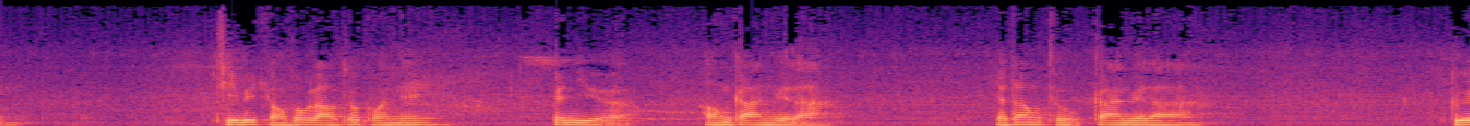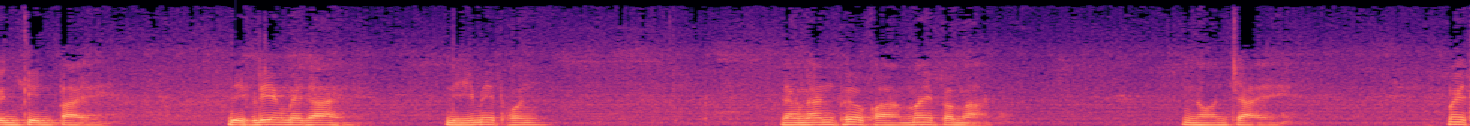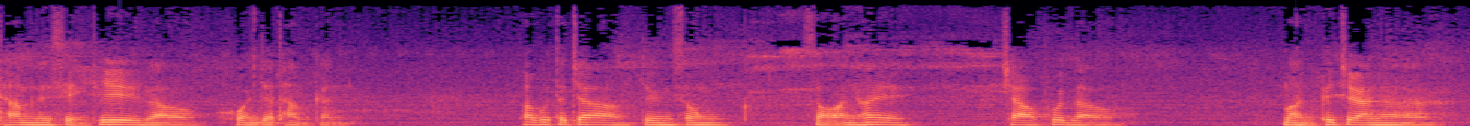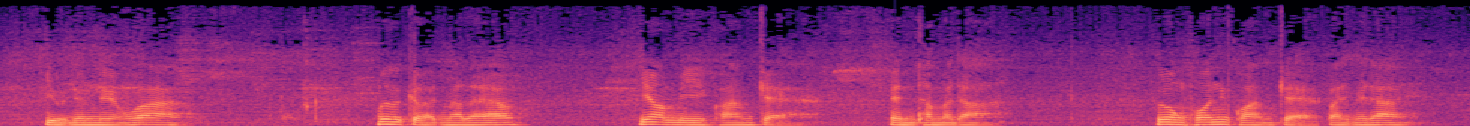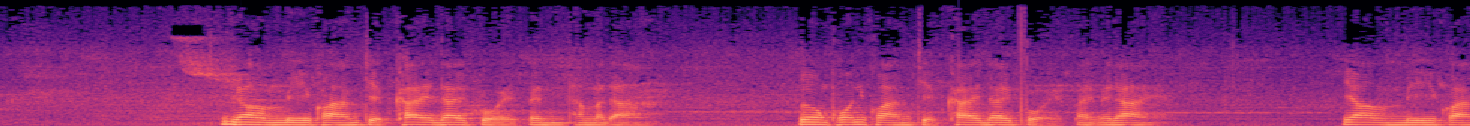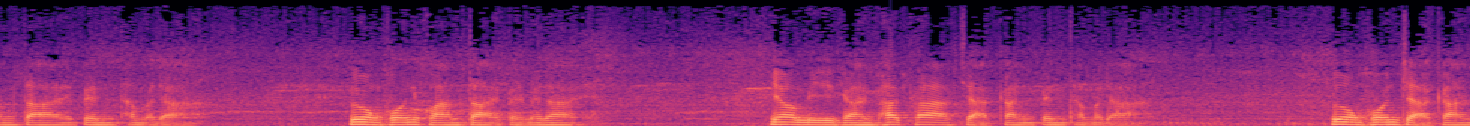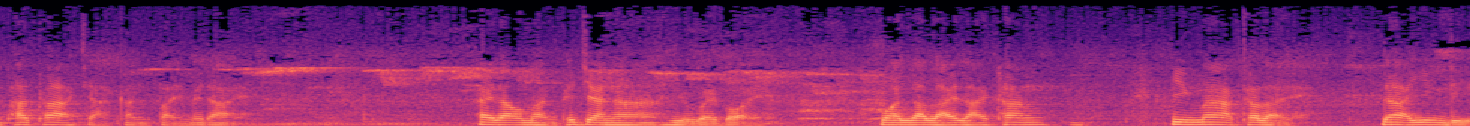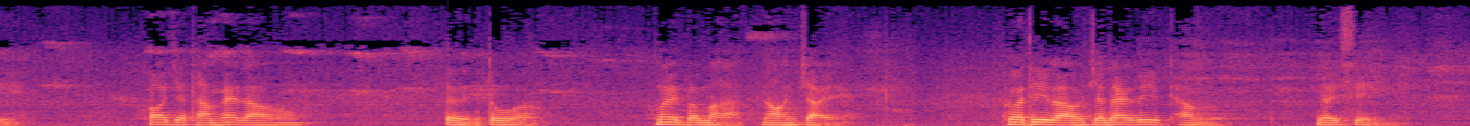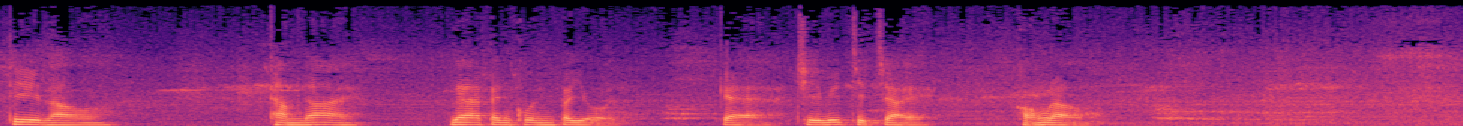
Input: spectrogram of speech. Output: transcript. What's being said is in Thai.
ชีวิตของพวกเราทุกคนนี้ เป็นเหยื่อของการเวลา จะต้องถูกการเวลากืนกินไปเด็กเลี่ยงไม่ได้ หนีไม่พ้น ดังนั้นเพื่อความไม่ประมาท นอนใจ ไม่ทำในสิ่งที่เราควรจะทำกัน พระพุทธเจ้าจึงทรงสอนให้ชาวพุทธเราหมั่นพิจารณาอยู่เนืองๆว่า เมื่อเกิดมาแล้ว ย่อมมีความแก่เป็นธรรมดาล่วงพ้นความแก่ไปไม่ได้ ย่อมมีความเจ็บไข้ได้ป่วยเป็นธรรมดาล่วงพ้นความเจ็บไข้ได้ป่วยไปไม่ได้ ย่อมมีความตายเป็นธรรมดาล่วงพ้นความตายไปไม่ได้ ย่อมมีการพัดพรากจากกันเป็นธรรมดาล่วงพ้นจากการพัดพรากจากกันไปไม่ได้ ให้เราหมั่นพิจารณาอยู่บ่อยๆ วันละหลายหลายครั้ง ยิ่งมากเท่าไหร่ ได้ยิ่งดีเพราะจะทำให้เราตื่นตัว ไม่ประมาทนอนใจ เพื่อที่เราจะได้รีบทำในสิ่งที่เราทำได้ และเป็นคุณประโยชน์ แก่ชีวิตจิตใจของเรา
